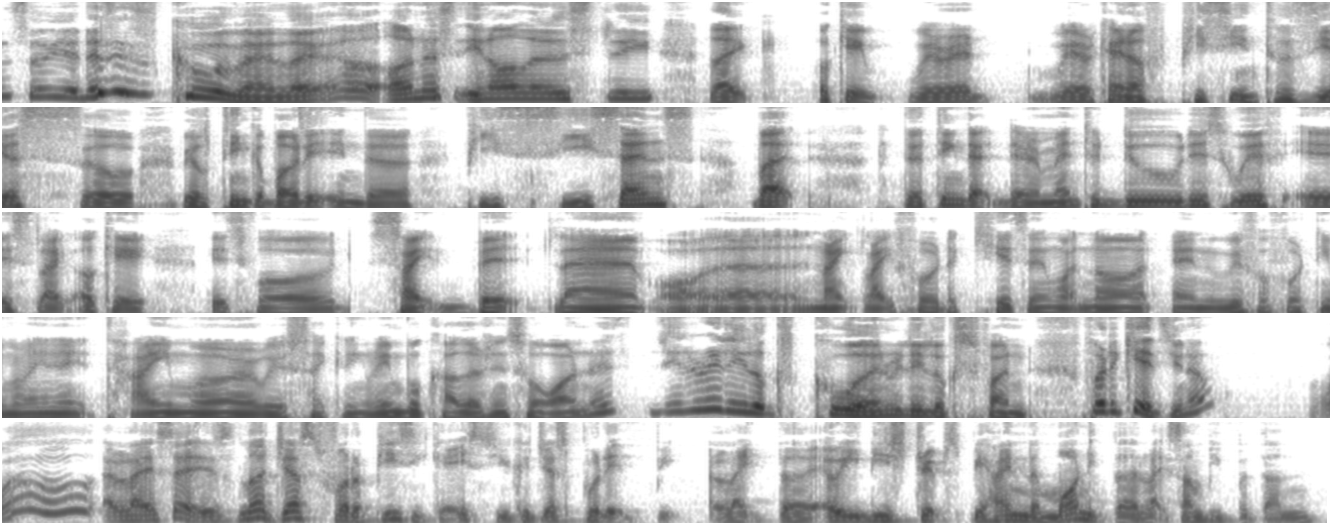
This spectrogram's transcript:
So yeah, this is cool, man. Like, uh, honest, in all honesty, like, okay, we're we're kind of PC enthusiasts, so we'll think about it in the PC sense. But the thing that they're meant to do this with is like, okay, it's for side bed lamp or a night light for the kids and whatnot, and with a 40 minute timer, with cycling rainbow colors and so on. It, it really looks cool and really looks fun for the kids, you know? Well, like I said, it's not just for the PC case. You could just put it be, like the LED strips behind the monitor, like some people done.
